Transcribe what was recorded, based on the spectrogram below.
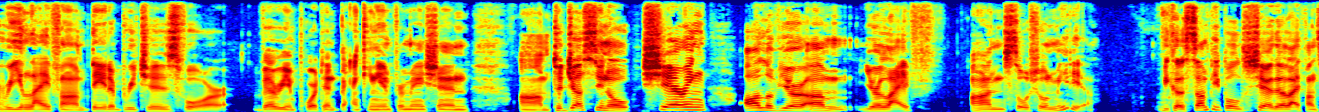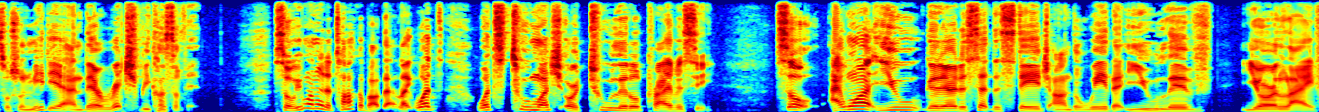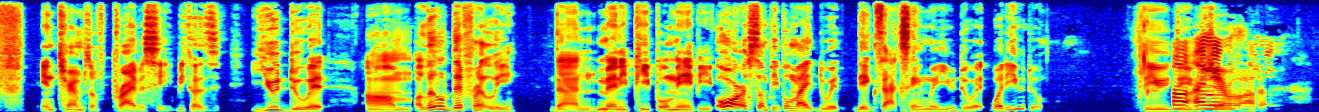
real life um, data breaches for very important banking information, um, to just, you know, sharing all of your um, your life on social media because some people share their life on social media and they're rich because of it. So we wanted to talk about that. Like what what's too much or too little privacy? So I want you there to set the stage on the way that you live your life in terms of privacy because you do it um, a little differently than many people maybe or some people might do it the exact same way you do it what do you do do you do you share mean, a lot of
